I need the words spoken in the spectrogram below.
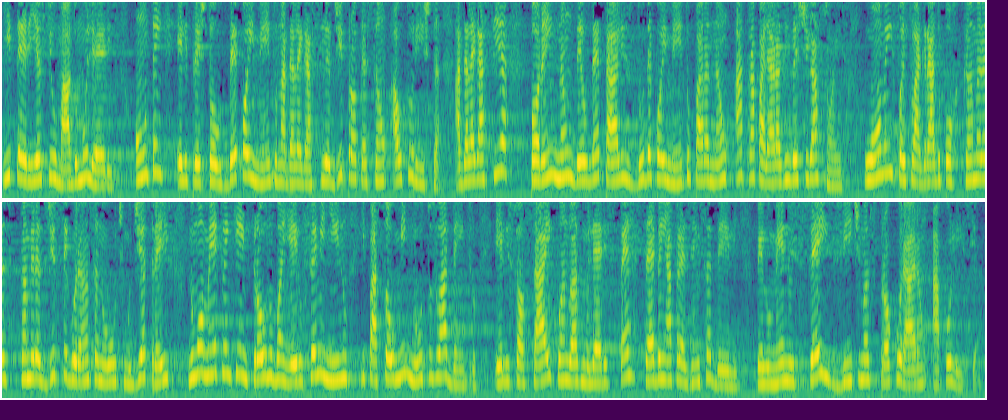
e teria filmado mulheres. Ontem, ele prestou depoimento na Delegacia de Proteção ao Turista. A delegacia, porém, não deu detalhes do depoimento para não atrapalhar as investigações. O homem foi flagrado por câmeras, câmeras de segurança no último dia 3, no momento em que entrou no banheiro feminino e passou minutos lá dentro. Ele só sai quando as mulheres percebem a presença dele. Pelo menos seis vítimas procuraram a polícia.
